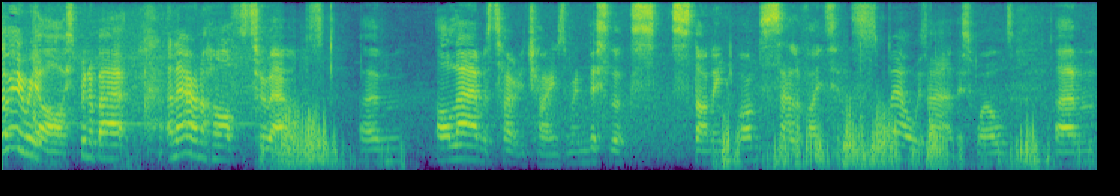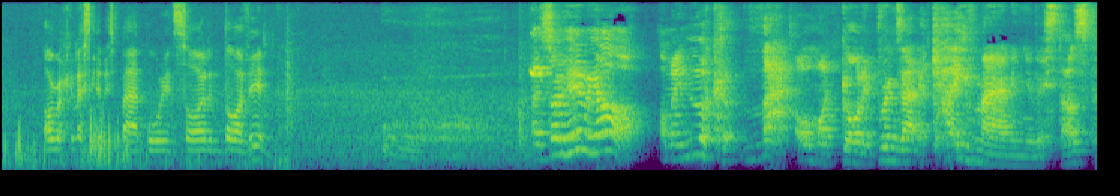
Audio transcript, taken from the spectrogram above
So here we are, it's been about an hour and a half to two hours. Um, our lamb has totally changed. I mean, this looks stunning. I'm salivating. The smell is out of this world. Um, I reckon let's get this bad boy inside and dive in. And so here we are. I mean, look at that. Oh my God, it brings out the caveman in you, this does.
